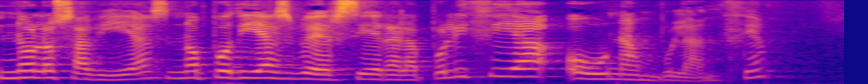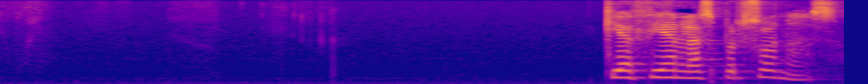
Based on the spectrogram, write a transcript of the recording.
No lo sabías, no podías ver si era la policía o una ambulancia. ¿Qué hacían las personas?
